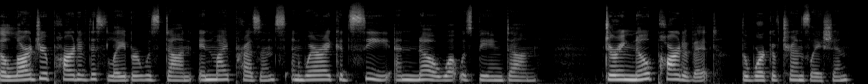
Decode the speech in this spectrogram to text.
The larger part of this labor was done in my presence and where I could see and know what was being done. During no part of it, the work of translation,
